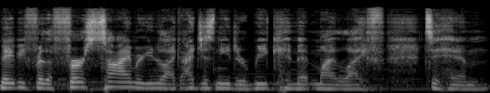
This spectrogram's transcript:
maybe for the first time, or you're like, I just need to recommit my life to Him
